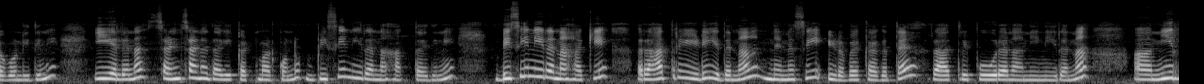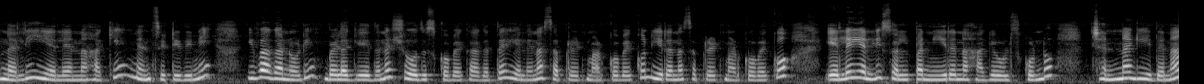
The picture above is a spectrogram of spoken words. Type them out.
ತೊಗೊಂಡಿದ್ದೀನಿ. ಈ ಎಲೆನ ಸಣ್ಣ ಸಣ್ಣದಾಗಿ ಕಟ್ ಮಾಡಿಕೊಂಡು ಬಿಸಿ ನೀರನ್ನು ಹಾಕ್ತಾ ಇದ್ದೀನಿ. ಬಿಸಿ ನೀರನ್ನು ಹಾಕಿ ರಾತ್ರಿ ಇಡೀ ಇದನ್ನು ನೆನೆಸಿ ಇಡಬೇಕಾಗುತ್ತೆ. ರಾತ್ರಿ ಪೂರ ನಾನು ಈ ನೀರನ್ನು ನೀರಿನಲ್ಲಿ ಈ ಎಲೆಯನ್ನು ಹಾಕಿ ನೆನೆಸಿಟ್ಟಿದ್ದೀನಿ. ಇವಾಗ ನೋಡಿ ಬೆಳಗ್ಗೆ ಇದನ್ನು ಶೋಧಿಸ್ಕೋಬೇಕಾಗತ್ತೆ. ಎಲೆನ ಸಪ್ರೇಟ್ ಮಾಡ್ಕೋಬೇಕು, ನೀರನ್ನು ಸಪ್ರೇಟ್ ಮಾಡ್ಕೋಬೇಕು. ಎಲೆಯಲ್ಲಿ ಸ್ವಲ್ಪ ನೀರನ್ನು ಹಾಗೆ ಉಳಿಸ್ಕೊಂಡು ಚೆನ್ನಾಗಿ ಇದನ್ನು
